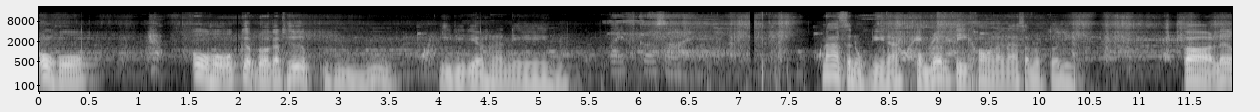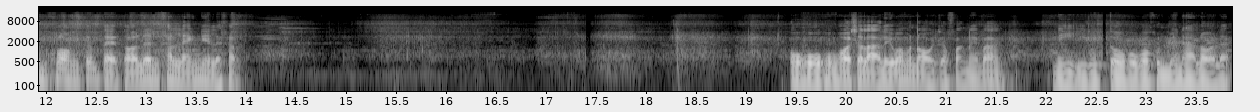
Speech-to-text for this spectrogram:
โอ้โห โอ้โห เกือบโดนกระทืบอื้อหืออีกนิดเดียวเท่านั้นเอง น่าสนุกดีนะ ผมเริ่มตีคล่องแล้วนะสำหรับตัวนี้ ก็เริ่มคล่องตั้งแต่ตอนเล่นขั้นแรงเนี่ยแหละครับโอ้โห ผมพอฉลาดเลยว่ามันออกจากฝั่งไหนบ้าง นี่อิเล็กโตผมว่าคุณไม่น่ารอดแล้ว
